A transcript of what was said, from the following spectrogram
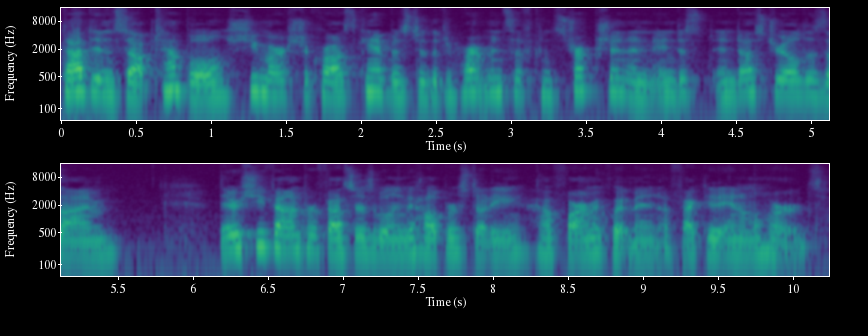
That didn't stop Temple. She marched across campus to the departments of construction and indus- industrial design. There she found professors willing to help her study how farm equipment affected animal herds.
